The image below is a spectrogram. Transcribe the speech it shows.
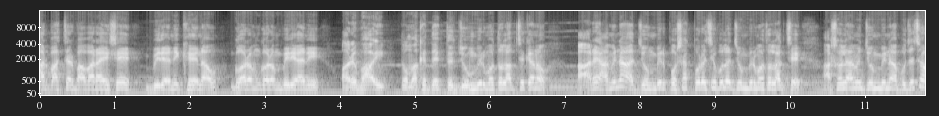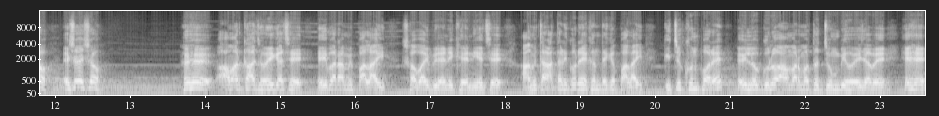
আর বাচ্চার বাবারা এসে বিরিয়ানি খেয়ে নাও। গরম গরম বিরিয়ানি। আরে ভাই তোমাকে দেখতে জুম্বির মতো লাগছে কেন? আরে আমি না জুম্বির পোশাক পরেছি বলে জুম্বির মতো লাগছে। আসলে আমি জুম্বি না বুঝেছ? এসো এসো। হে হে, আমার কাজ হয়ে গেছে। এইবার আমি পালাই। সবাই বিরিয়ানি খেয়ে নিয়েছে। আমি তাড়াতাড়ি করে এখান থেকে পালাই। কিছুক্ষণ পরে এই লোকগুলো আমার মতো জুম্বি হয়ে যাবে। হে হে,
